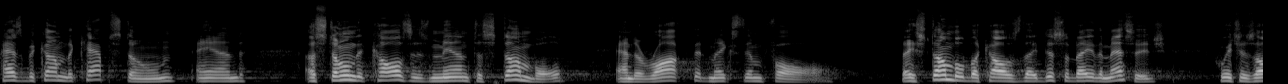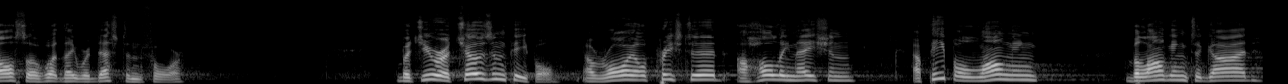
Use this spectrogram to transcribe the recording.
has become the capstone and a stone that causes men to stumble and a rock that makes them fall. They stumble because they disobey the message which is also what they were destined for. But you are a chosen people, a royal priesthood, a holy nation, a people longing, belonging to God,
